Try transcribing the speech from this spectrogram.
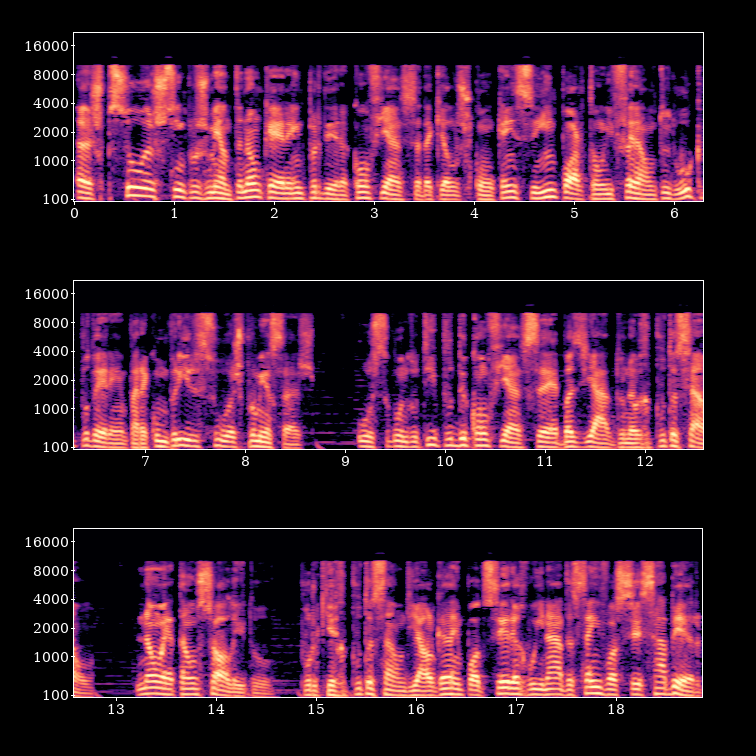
As pessoas simplesmente não querem perder a confiança daqueles com quem se importam e farão tudo o que puderem para cumprir suas promessas. O segundo tipo de confiança é baseado na reputação. Não é tão sólido, porque a reputação de alguém pode ser arruinada sem você saber.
